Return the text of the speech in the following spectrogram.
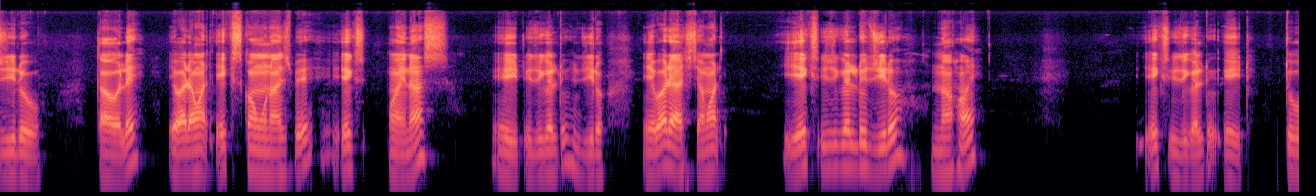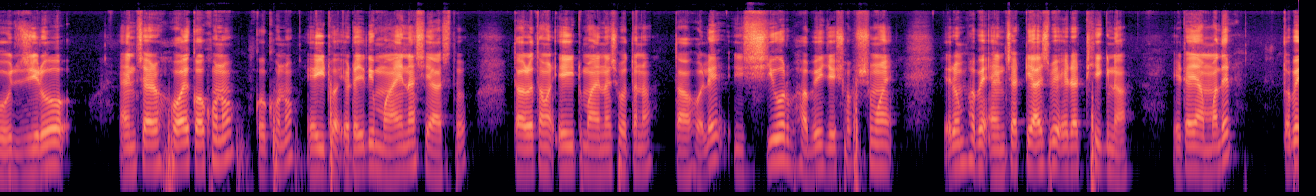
zero. তাহলে এবার আমার এক্স কমন আসবে, x minus eight equal to zero. এবারে আসছে আমার এক্স ইজিক্যাল টু জিরো, না হয় এক্স ইজিক্যাল টু এইট তো জিরো অ্যান্সার হয় কখনো? কখনো এইট হয়। এটা যদি মাইনাসে আসতো, তাহলে তো আমার এইট মাইনাস হতো না। তাহলে শিওরভাবে যে সব সময় এরমভাবে অ্যান্সারটি আসবে, এটা ঠিক না। এটাই আমাদের, তবে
